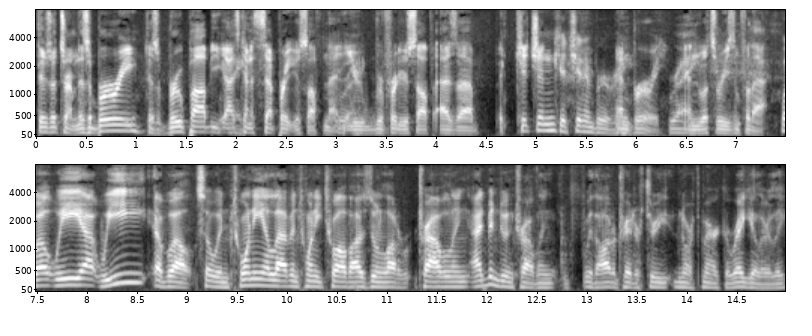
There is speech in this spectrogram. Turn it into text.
There's a term. There's a brewery. There's a brew pub. You guys kind of separate yourself from that. You refer to yourself as a, a kitchen, Kitchen and brewery. and brewery. Right. And what's the reason for that? Well, we uh, we uh, well, so in 2011, 2012, I was doing a lot of traveling. I'd been doing traveling with Auto Trader through North America regularly.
